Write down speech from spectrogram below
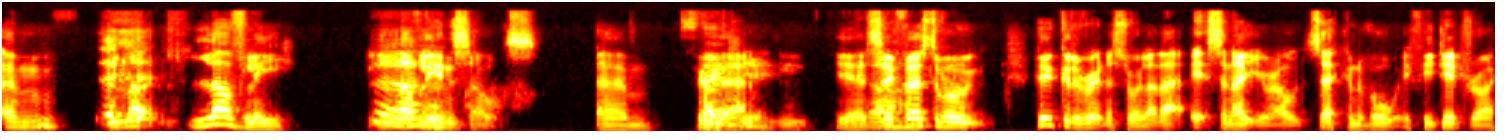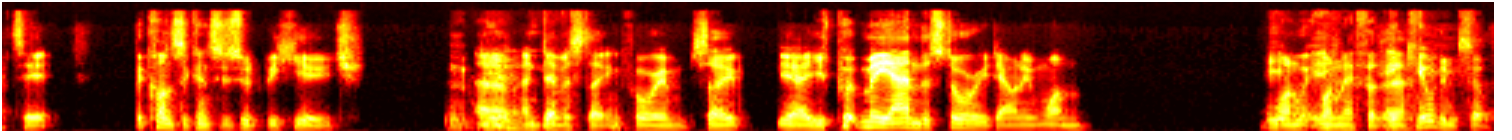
Um, lo- lovely, lovely insults. Um, through thank that. you. Yeah. So Oh, first of all, who could have written a story like that? It's an eight-year-old. Second of all, if he did write it, the consequences would be huge um, Yeah. and devastating for him. So yeah, you've put me and the story down in one He- one he- one effort He there. killed himself.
